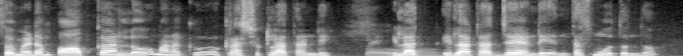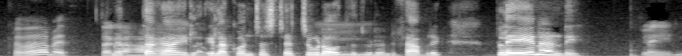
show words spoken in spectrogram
సో మేడం పాప్కార్న్లో మనకు క్రష్ క్లాత్ అండి. ఇలా ఇలా టచ్ చేయండి ఎంత స్మూత్ ఉందో. కదా? మెత్తగా ఇలా ఇలా కొంచెం స్ట్రెచ్ కూడా అవుతుంది చూడండి ఫ్యాబ్రిక్. ప్లేన్ అండి. ప్లెయిన్.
